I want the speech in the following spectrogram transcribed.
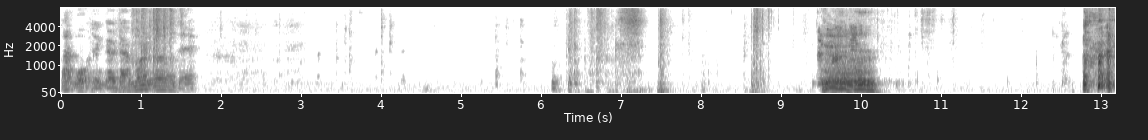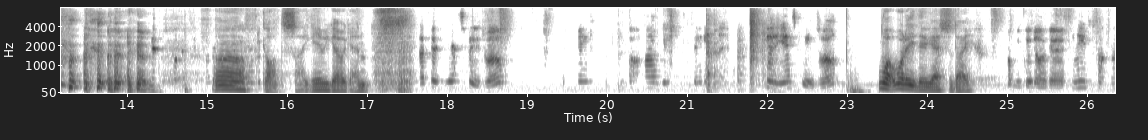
That water didn't go down right. Oh dear. oh, for God's sake, here we go again. I did it yesterday as well. I'll get the thing in there. Did it yesterday as well. What What did he do yesterday? Probably a good idea. You need something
